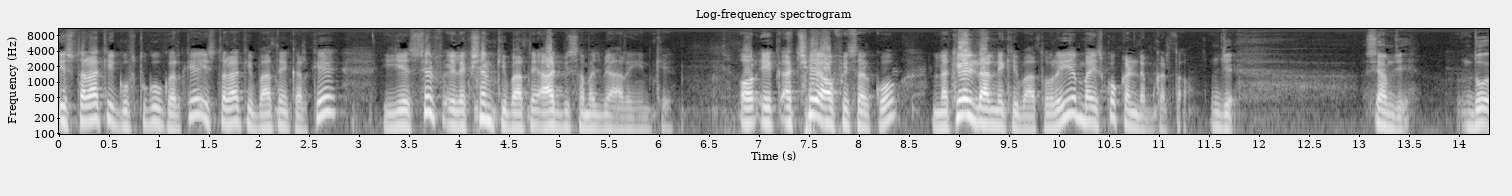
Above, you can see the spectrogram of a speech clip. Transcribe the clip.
इस तरह की गुफ्तगु करके इस तरह की बातें करके ये सिर्फ़ इलेक्शन की बातें आज भी समझ में आ रही इनके। और एक अच्छे ऑफिसर को नकेल डालने की बात हो रही है मैं इसको कंडेम करता हूँ। जी। श्याम जी दो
